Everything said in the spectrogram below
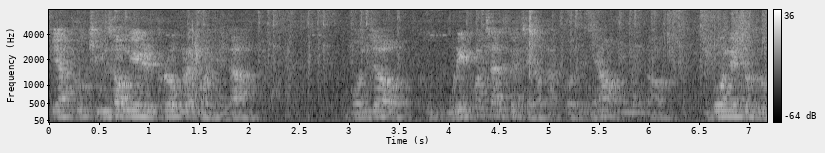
비아프 김성일 프로그래머입니다. 먼저 그 올해 콘서트 제가 봤거든요. 그래서 이번에서도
